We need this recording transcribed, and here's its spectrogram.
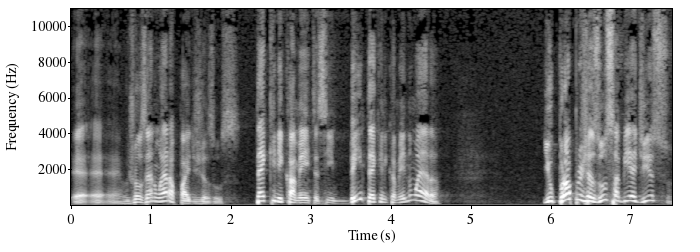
É, é, é, José não era pai de Jesus. Tecnicamente, assim, bem tecnicamente, não era. E o próprio Jesus sabia disso.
